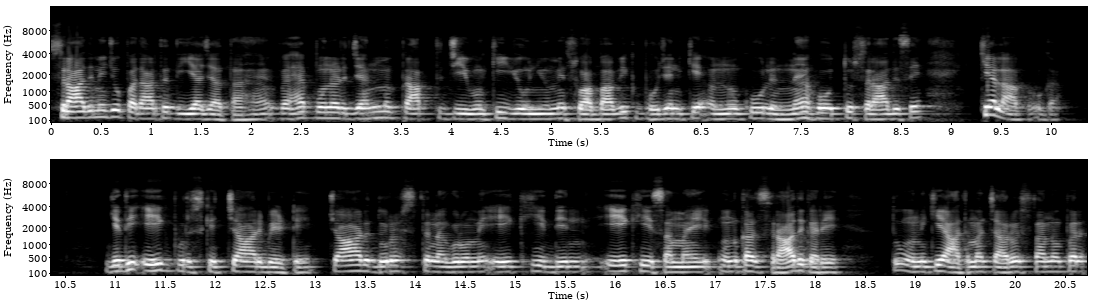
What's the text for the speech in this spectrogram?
श्राद्ध में जो पदार्थ दिया जाता है, वह पुनर्जन्म प्राप्त जीवों की योनियों में स्वाभाविक भोजन के अनुकूल न हो तो श्राद्ध से क्या लाभ होगा? यदि एक पुरुष के चार बेटे, चार दुरस्त नगरों में एक ही दिन, एक ही समय उनका श्राद्ध करे तो उनकी आत्मा चारों स्थानों पर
